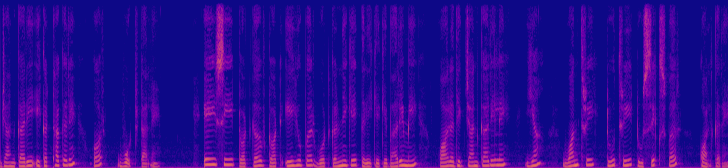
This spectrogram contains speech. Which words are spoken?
जानकारी इकट्ठा करें और वोट डालें। A C dot gov dot A U पर वोट करने के तरीके के बारे में और अधिक जानकारी लें या 132326 पर कॉल करें।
